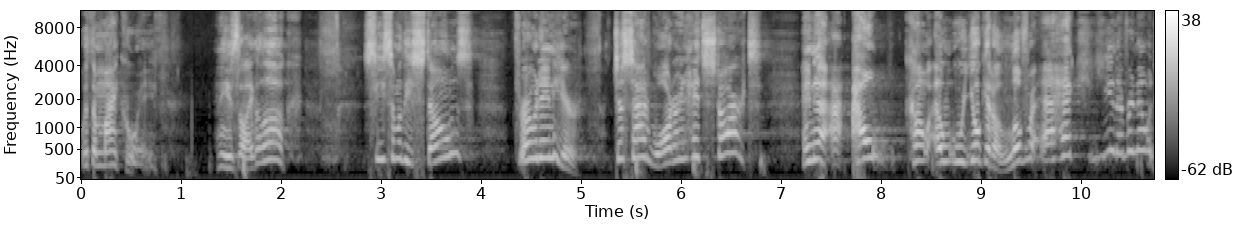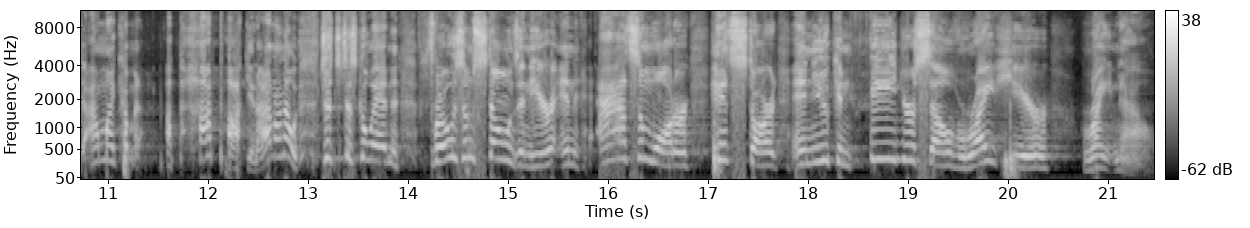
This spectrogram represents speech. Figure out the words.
with a microwave. And he's like, Look, see some of these stones? Throw it in here. Just add water and hit start. And out come, uh, you'll get a little, uh, heck, you never know. Out might come a hot pocket. I don't know. Just, just go ahead and throw some stones in here and add some water, hit start, and you can feed yourself right here, right now.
